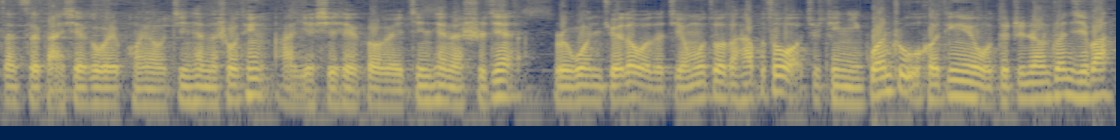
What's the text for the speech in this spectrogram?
再次感谢各位朋友今天的收听啊，也谢谢各位今天的时间。如果你觉得我的节目做得还不错，就请你关注和订阅我的这张专辑吧。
